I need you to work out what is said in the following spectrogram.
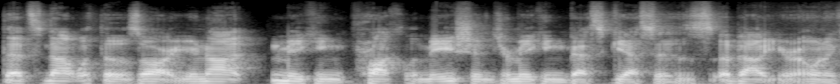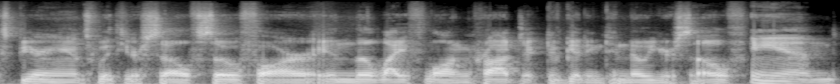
That's not what those are. You're not making proclamations, you're making best guesses about your own experience with yourself so far in the lifelong project of getting to know yourself. And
